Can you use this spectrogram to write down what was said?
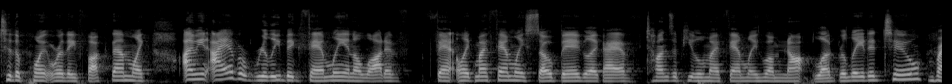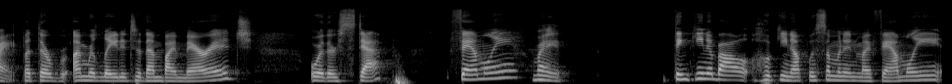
to the point where they fuck them. Like, I mean, I have a really big family and a lot of. Fa- like my family's so big like i have tons of people in my family who i'm not blood related to Right. but they're i'm related to them by marriage or their step family right. thinking about hooking up with someone in my family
